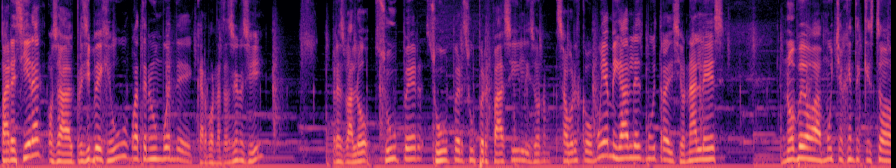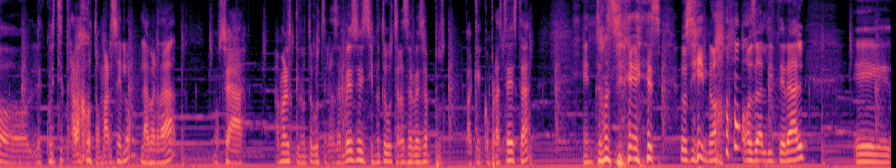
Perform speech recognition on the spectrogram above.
Pareciera, o sea, al principio dije, uh, va a tener un buen de carbonatación así. Resbaló súper, súper, súper fácil y son sabores como muy amigables, muy tradicionales. No veo a mucha gente que esto le cueste trabajo tomárselo, la verdad. O sea, a menos que no te guste la cerveza y si no te gusta la cerveza, pues ¿para qué compraste esta? Entonces, pues sí, ¿no? O sea, literal. eh,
